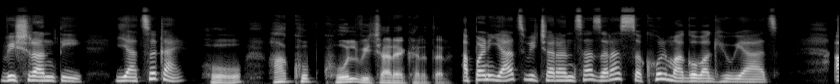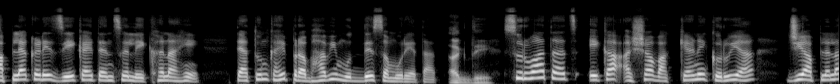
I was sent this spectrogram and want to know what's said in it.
विश्रांती याचं काय? हो हा खूप खोल विचार आहे खरं तर. आपण याच विचारांचा जरा सखोल मागोवा घेऊया आज. आपल्याकडे जे काय त्यांचं लेखन आहे त्यातून काही प्रभावी मुद्दे समोर येतात. अगदी. सुरुवातच एका अशा वाक्याने करूया जी आपल्याला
